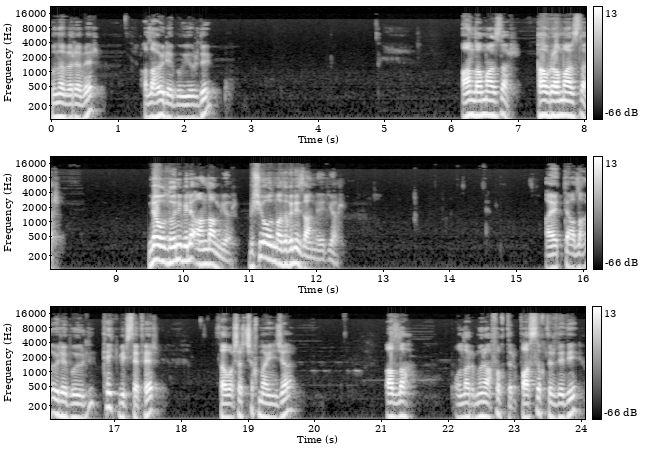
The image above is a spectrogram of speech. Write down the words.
Buna beraber Allah öyle buyurdu. Anlamazlar, kavramazlar. Ne olduğunu bile anlamıyor. Bir şey olmadığını zannediyor. Ayette Allah öyle buyurdu. Tek bir sefer savaşa çıkmayınca Allah onlar münafıktır, fasıktır dedi.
